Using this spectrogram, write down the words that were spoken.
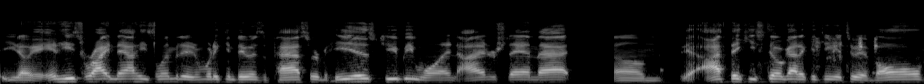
you know, and he's right now he's limited in what he can do as a passer, but he is QB one. I understand that. Um, yeah, I think he's still got to continue to evolve.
